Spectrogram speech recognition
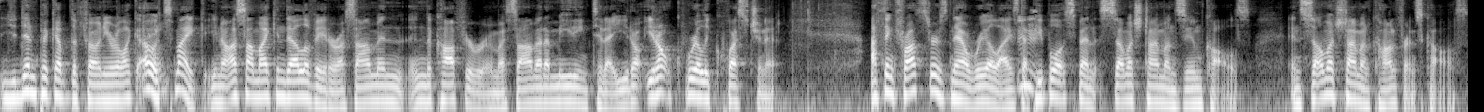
you didn't pick up the phone. You were like, "Oh, it's Mike." You know, I saw Mike in the elevator. I saw him in, in the coffee room. I saw him at a meeting today. You don't you don't really question it. I think fraudsters now realize that mm-hmm. people spend so much time on Zoom calls and so much time on conference calls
